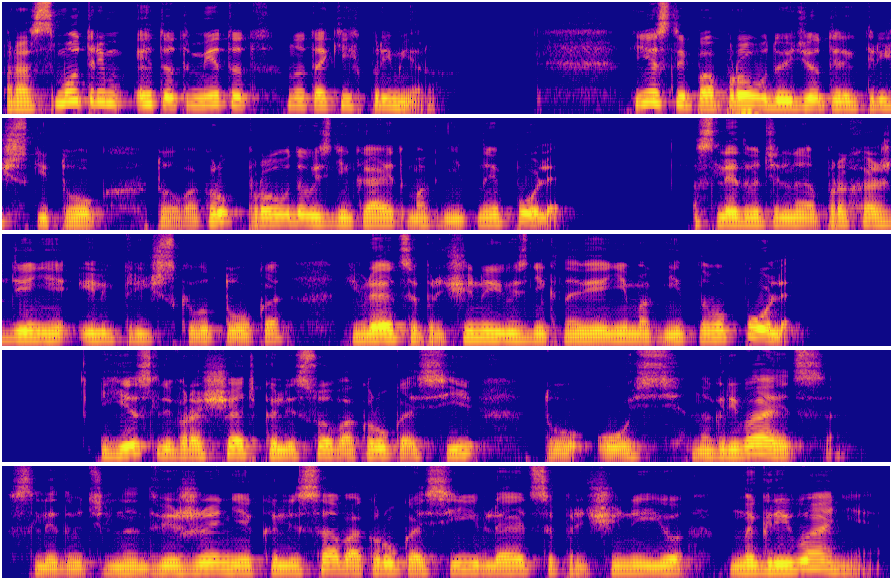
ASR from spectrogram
Рассмотрим этот метод на таких примерах. Если по проводу идет электрический ток, то вокруг провода возникает магнитное поле. Следовательно, прохождение электрического тока является причиной возникновения магнитного поля. Если вращать колесо вокруг оси, то ось нагревается, Следовательно, движение колеса вокруг оси является причиной ее нагревания.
